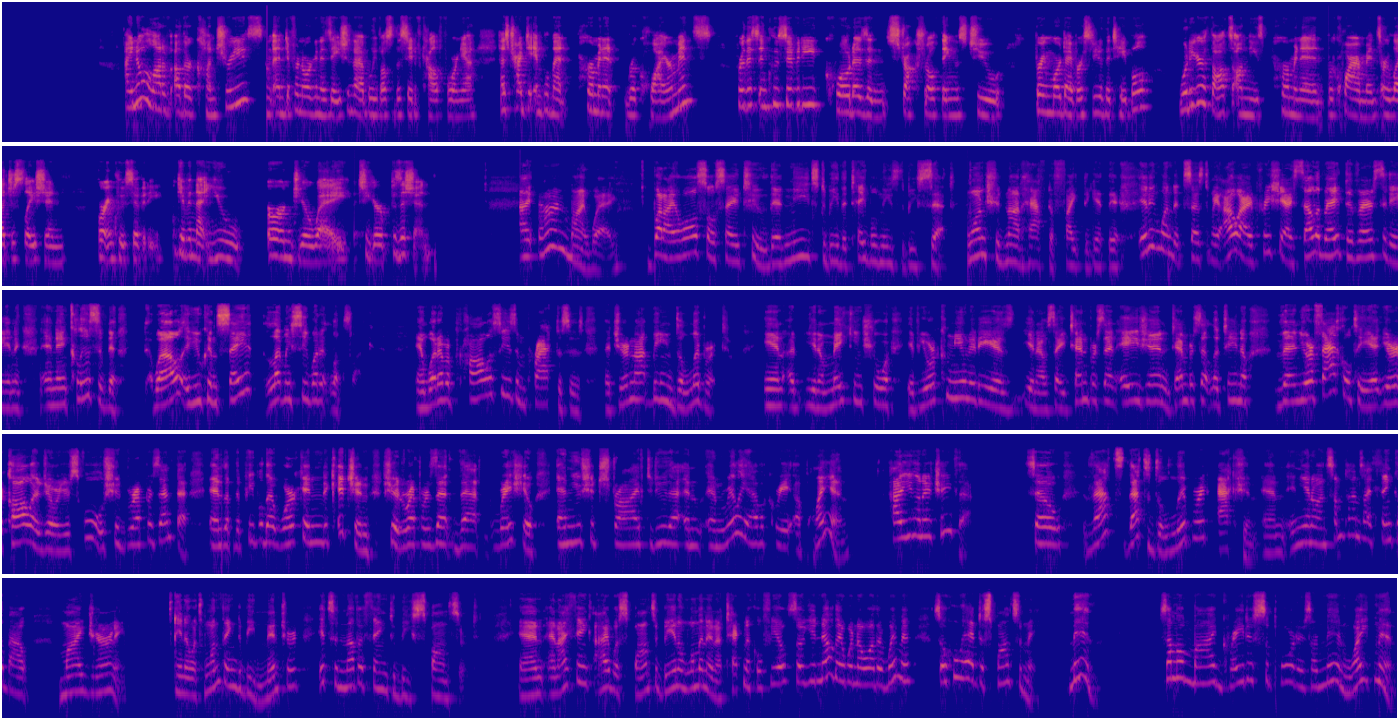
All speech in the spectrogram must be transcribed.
I know a lot of other countries um, and different organizations, I believe also the state of California, has tried to implement permanent requirements for this inclusivity, quotas, and structural things to bring more diversity to the table. What are your thoughts on these permanent requirements or legislation for inclusivity, given that you earned your way to your position? I earned my way but I also say too, there needs to be the table needs to be set. One should not have to fight to get there. Anyone that says to me, "Oh, I appreciate, I celebrate diversity and and inclusiveness," well, you can say it. Let me see what it looks like, and whatever policies and practices that you're not being deliberate in a, you know making sure if your community is you know say 10% asian 10% latino then your faculty at your college or your school should represent that. And the, the people that work in the kitchen should represent that ratio. And you should strive to do that and and really have a create a plan. How are you going to achieve that? So that's that's deliberate action. And and you know and sometimes i think about my journey you know it's one thing to be mentored it's another thing to be sponsored. And and i think i was sponsored being a woman in a technical field so you know there were no other women so who had to sponsor me? Men. Some of my greatest supporters are men white men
